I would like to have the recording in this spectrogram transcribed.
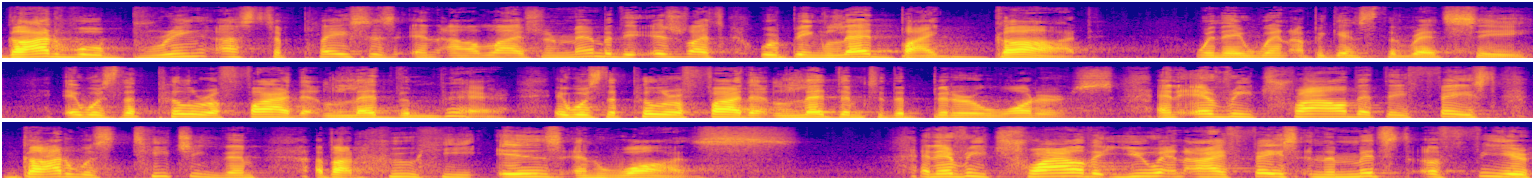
God will bring us to places in our lives. Remember, the Israelites were being led by God when they went up against the Red Sea. It was the pillar of fire that led them there. It was the pillar of fire that led them to the bitter waters. And every trial that they faced, God was teaching them about who He is and was. And every trial that you and I face in the midst of fear,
